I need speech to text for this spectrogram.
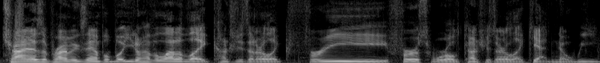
China is a prime example. But you don't have a lot of like countries that are like free first world countries that are like, yeah, no, we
